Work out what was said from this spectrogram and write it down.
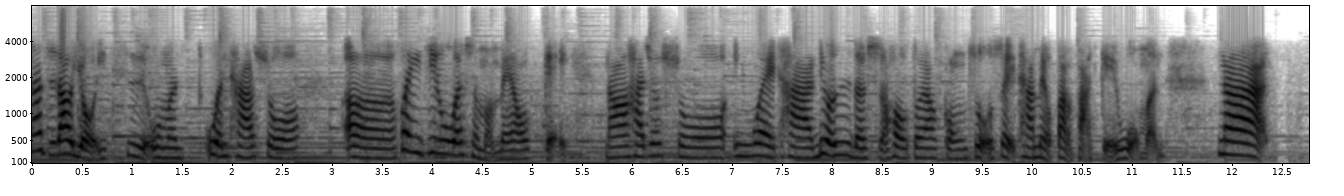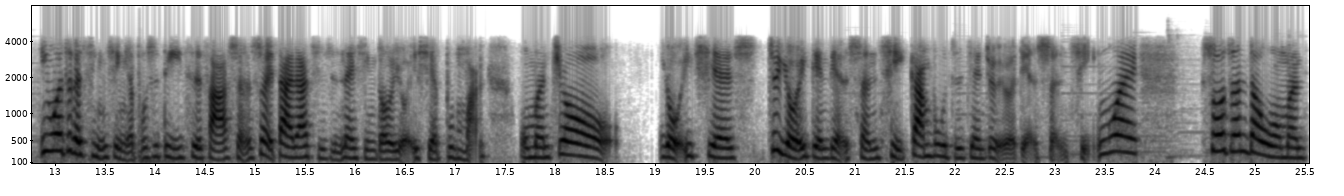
那直到有一次我们问他说，呃，会议记录为什么没有给？然后他就说，因为他六日的时候都要工作，所以他没有办法给我们。那因为这个情形也不是第一次发生，所以大家其实内心都有一些不满，我们就有一些就有一点点生气，干部之间就有点生气。因为说真的，我们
